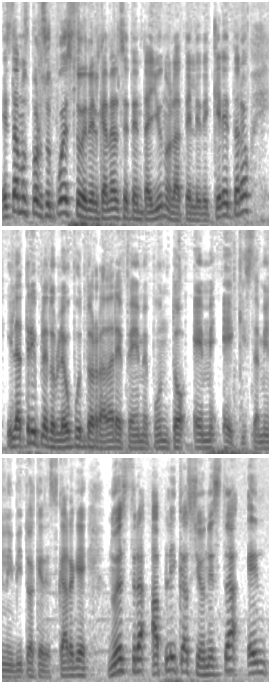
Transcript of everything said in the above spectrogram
Estamos, por supuesto, en el canal 71, la tele de Querétaro, y la www.radarfm.mx. También le invito a que descargue nuestra aplicación. Está en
